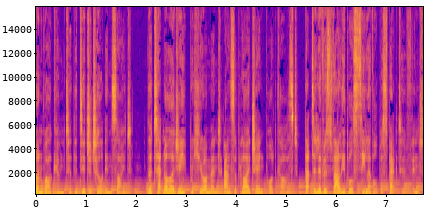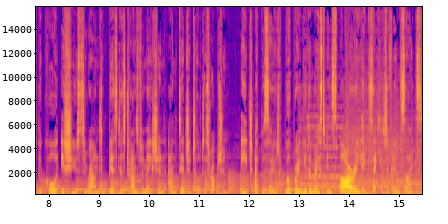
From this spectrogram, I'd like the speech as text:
and welcome to the Digital Insight, the technology, procurement, and supply chain podcast that delivers valuable C level perspective into the core issues surrounding business transformation and digital disruption. Each episode will bring you the most inspiring executive insights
